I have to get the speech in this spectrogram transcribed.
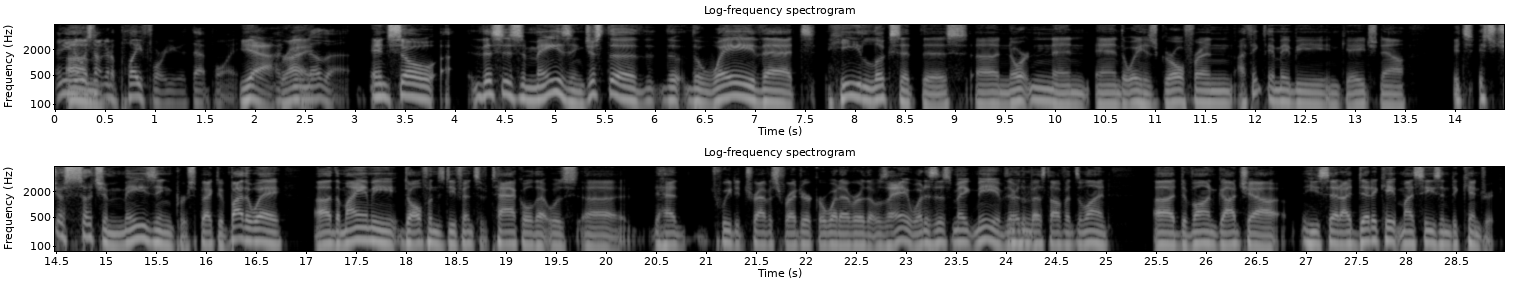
And you know he's Um, not going to play for you at that point. Yeah, Like, right. You know that. And so uh, this is amazing. Just the the the way that he looks at this, uh, Norton, and and the way his girlfriend. I think they may be engaged now. It's it's just such amazing perspective. By the way, Uh, the Miami Dolphins defensive tackle that was uh, had tweeted Travis Frederick or whatever that was, hey, what does this make me if they're Mm-hmm. the best offensive line? Uh, Davon Godchaux, he said, I dedicate my season to Kendrick.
